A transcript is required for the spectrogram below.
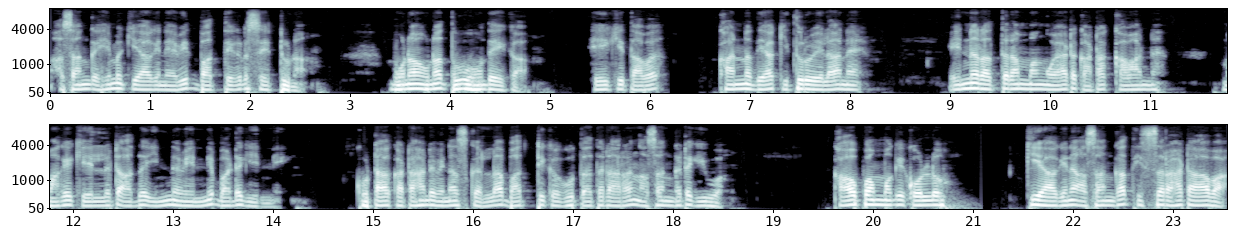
අසංග එහෙම කියාගෙන ඇවිත් බත් එකට සෙට් වුණා. මොනවා වුණත් ඌ හොඳ එකක්. ඒකේ තව කන්න දෙයක් ඉතුරු වෙලා නෑ. එන්න රත්තරම් මං ඔයාට කටක් කවන්න. මගේ කෙල්ලට අද ඉන්න වෙන්නේ බඩගින්නේ. කොටා කටහඬ වෙනස් කරලා බත් ටිකකුත් අතට අරන් අසංගට කිව්වා. කවපම් මගේ කොල්ලෝ කියාගෙන අසංගත් ඉස්සරහට ආවා.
